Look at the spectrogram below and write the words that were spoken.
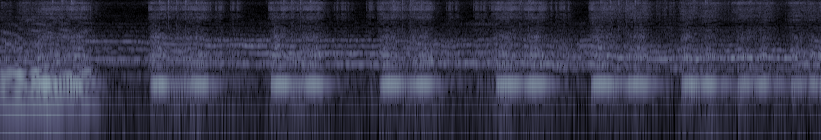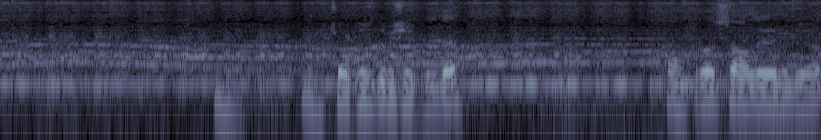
Gördüğün gibi. Çok hızlı bir şekilde kontrol sağlayabiliyor.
